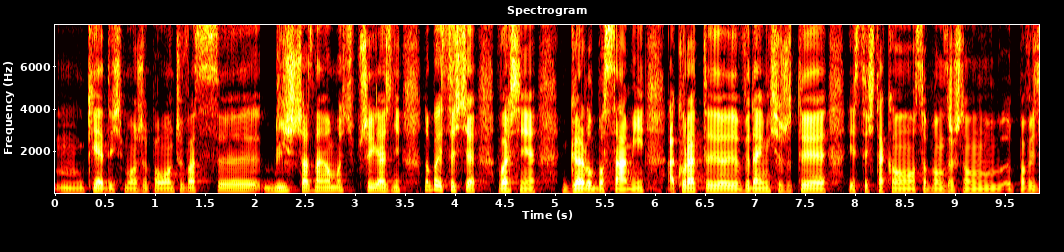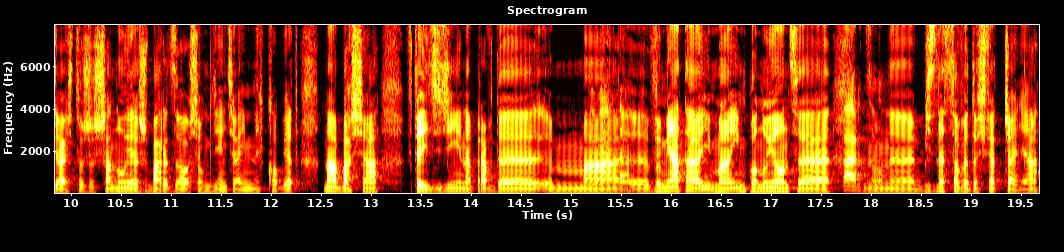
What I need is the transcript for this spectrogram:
mm, kiedyś może połączy was y, bliższa znajomość, przyjaźń? No bo jesteście właśnie girlbossami. Akurat wydaje mi się, że ty jesteś taką osobą, zresztą powiedziałaś to, że szanujesz bardzo osiągnięcia innych kobiet. No a Basia w tej dziedzinie naprawdę ma, wymiata, wymiata i ma imponujące bardzo. Mm, biznesowe doświadczenia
